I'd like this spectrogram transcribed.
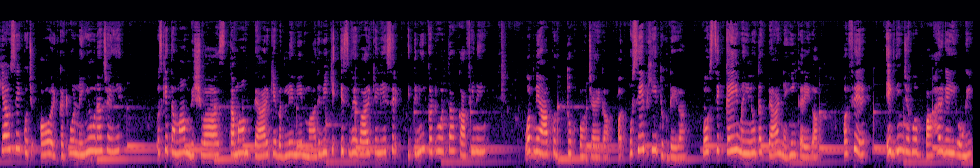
क्या उसे कुछ और कठोर नहीं होना चाहिए? उसके तमाम विश्वास, तमाम प्यार के बदले में माधवी के इस व्यवहार के लिए सिर्फ़ इतनी कठोरता काफ़ी नहीं। वो अपने आप को दुख पहुंचाएगा और उसे भी दुख देगा। वह उससे कई महीनों तक प्यार नहीं करेगा और फिर एक दिन जब वह बाहर गई होगी,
